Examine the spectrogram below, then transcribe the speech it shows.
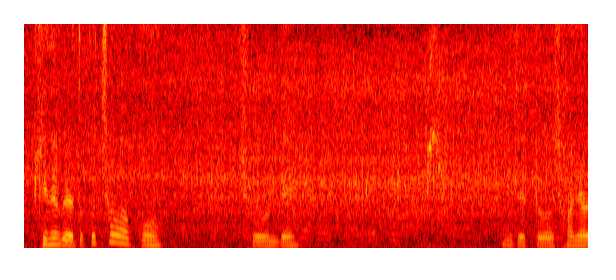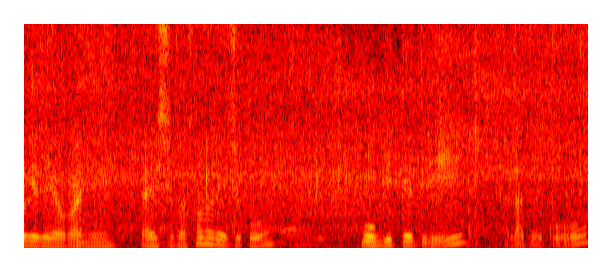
비는 그래도 그쳐갖고 좋은데 이제 또 저녁이 되어가니 날씨가 서늘해지고 모기떼들이 달라들고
